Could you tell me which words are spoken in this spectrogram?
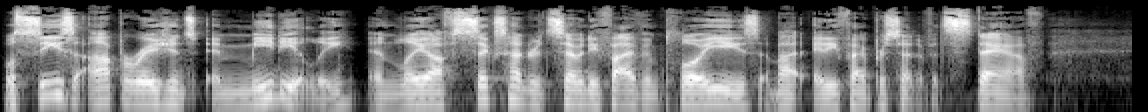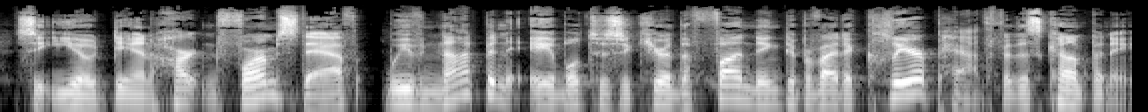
will cease operations immediately and lay off 675 employees, about 85% of its staff. CEO Dan Hart informed staff, we've not been able to secure the funding to provide a clear path for this company.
